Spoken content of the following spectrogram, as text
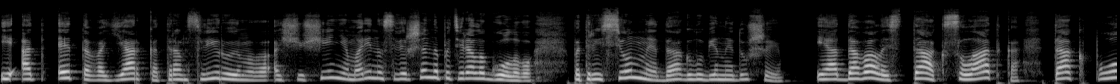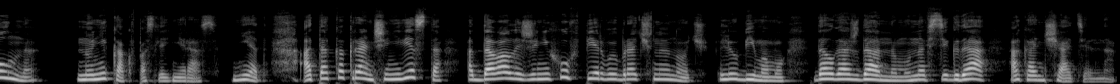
И от этого ярко транслируемого ощущения Марина совершенно потеряла голову, потрясенная до глубины души. И отдавалась так сладко, так полно, но не как в последний раз. Нет, а так как раньше невеста отдавалась жениху в первую брачную ночь, любимому, долгожданному, навсегда, окончательно.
